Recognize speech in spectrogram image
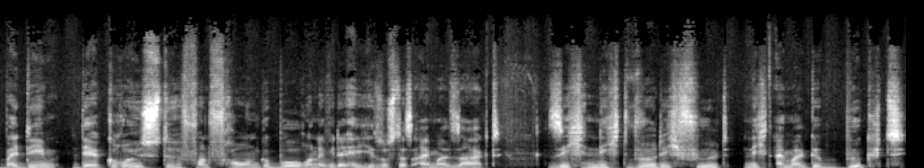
bei dem der größte von Frauen geborene, wie der Herr Jesus das einmal sagt, sich nicht würdig fühlt, nicht einmal gebückt,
